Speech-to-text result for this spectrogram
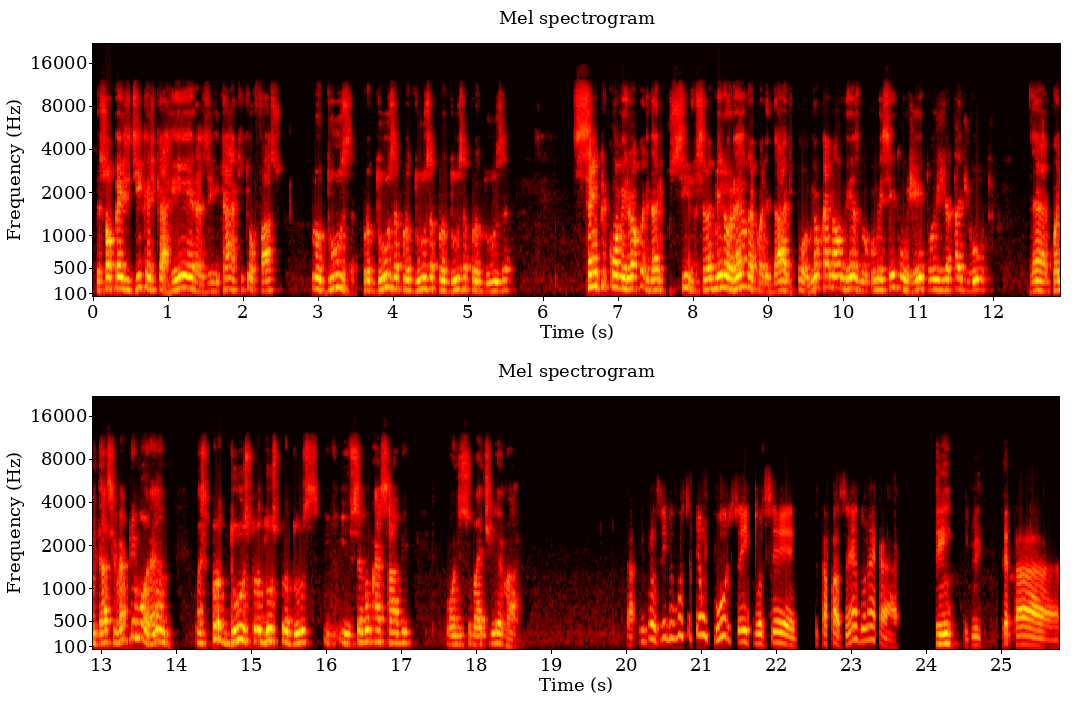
O pessoal pede dica de carreiras e, cara, o que, que eu faço? Produza, produza, produza, produza, produza. Sempre com a melhor qualidade possível. Você vai melhorando a qualidade. Pô, meu canal mesmo, eu comecei de um jeito, hoje já está de outro. Né? A qualidade você vai aprimorando mas produz, produz, produz, e, e você nunca sabe onde isso vai te levar. Tá. Inclusive, você tem um curso aí que você está fazendo, né, cara? Sim. Você está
